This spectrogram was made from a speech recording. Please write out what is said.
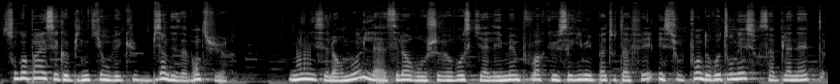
son copain et ses copines qui ont vécu bien des aventures. Mini Sailor Moon, la Sailor aux cheveux roses qui a les mêmes pouvoirs que Usagi mais pas tout à fait, est sur le point de retourner sur sa planète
